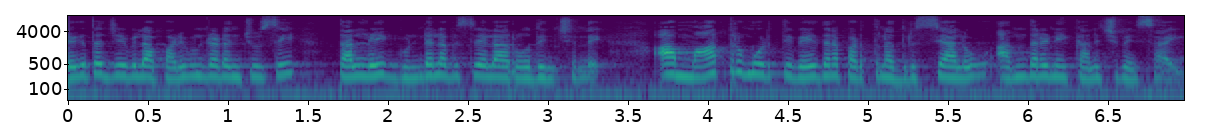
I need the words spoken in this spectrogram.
విగత జీవిలా పడి ఉండడం చూసి తల్లి గుండెల విసేలా రోధించింది. ఆ మాతృమూర్తి వేదన పడుతున్న దృశ్యాలు అందరినీ కలిచివేశాయి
